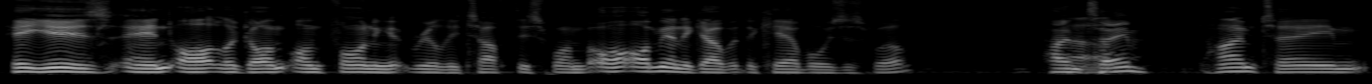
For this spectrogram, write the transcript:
He is, and oh, look, I'm, I'm finding it really tough this one, but I'm going to go with the Cowboys as well. Home Uh, team? Home team.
